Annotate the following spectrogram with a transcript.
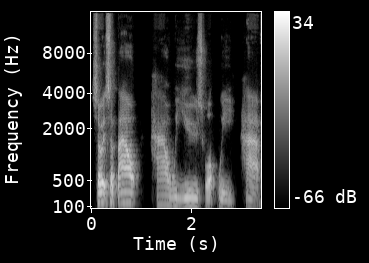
So it's about how we use what we have.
